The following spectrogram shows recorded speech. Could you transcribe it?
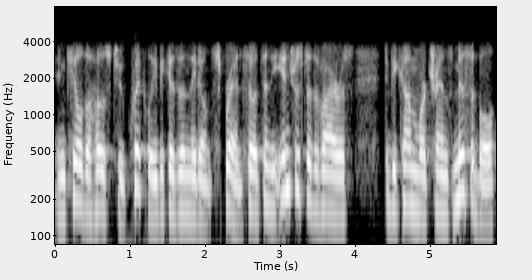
and kill the host too quickly because then they don't spread. So it's in the interest of the virus to become more transmissible,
